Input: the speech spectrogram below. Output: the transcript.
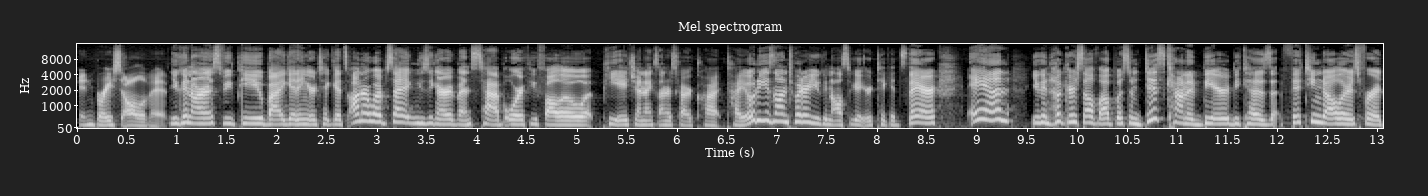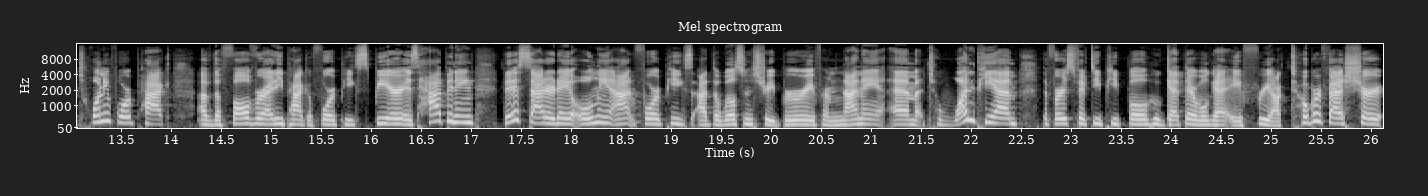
embrace all of it You can RSVP by getting your tickets on our website using our events tab, or if you follow PHNX underscore coyotes on Twitter, you can also get your tickets there. And you can hook yourself up with some discounted beer because $15 for a 24 pack of the fall variety pack of Four Peaks beer is happening this Saturday only at Four Peaks at the Wilson Street Brewery from 9 a.m. to 1 p.m. The first 50 people who get there will get a free Oktoberfest shirt.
